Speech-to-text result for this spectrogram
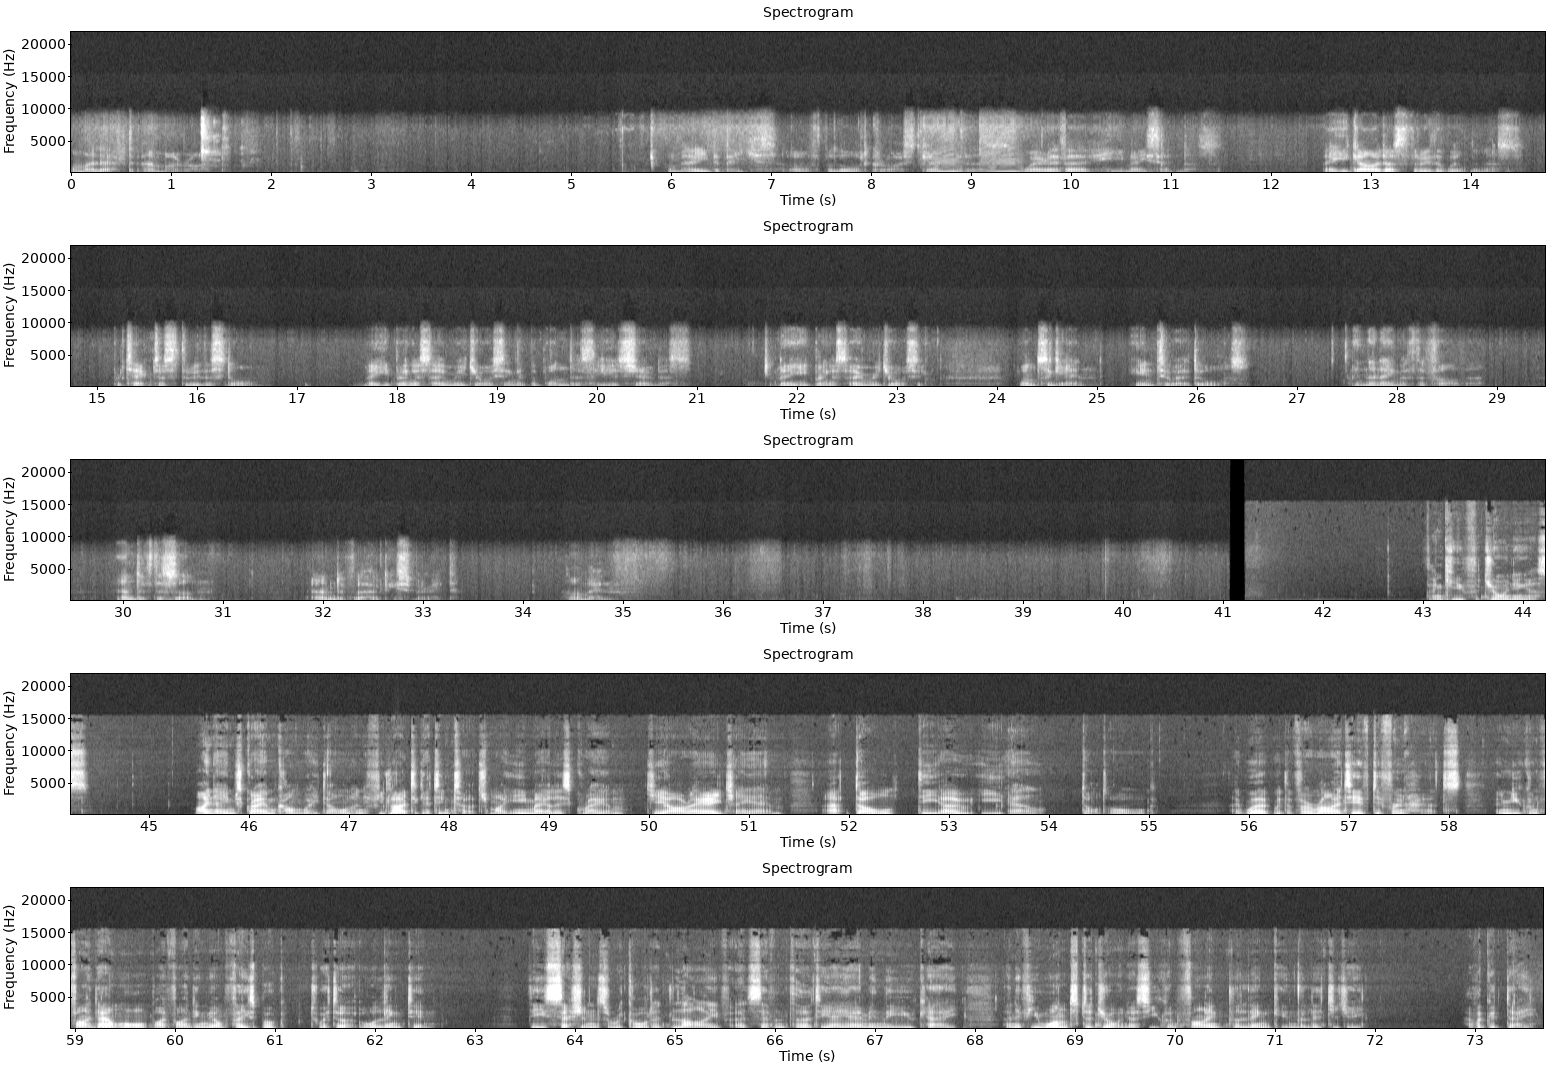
on my left and my right. May the peace of the Lord Christ go with us wherever he may send us. May he guide us through the wilderness, protect us through the storm. May he bring us home rejoicing at the wonders he has shown us. May he bring us home rejoicing once again into our doors. In the name of the Father and of the Son, and of the Holy Spirit. Amen. Thank you for joining us. My name's Graham Conway Doel, and if you'd like to get in touch, my email is graham, G R A H A M, at doel, D O E L, dot org. I work with a variety of different hats and you can find out more by finding me on Facebook, Twitter, or LinkedIn. These sessions are recorded live at 7:30 a.m. in the UK, and if you want to join us, you can find the link in the liturgy. Have a good day.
